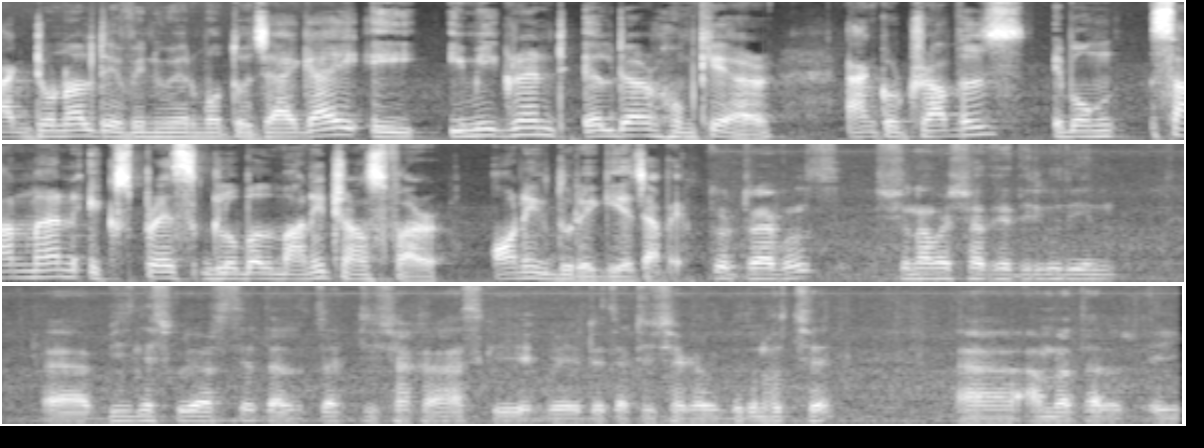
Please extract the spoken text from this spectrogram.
ম্যাকডোনাল্ড এভিনিউয়ের মতো জায়গায় এই immigrant elder home care, Anchor Travels এবং Sunman Express Global Money Transfer অনেক দূরে গিয়ে যাবে। ট্রাভেলস, সুনামের সাথে দীর্ঘদিন বিজনেস করে আসছে। তার চারটি শাখা আজকে, এটা চারটি শাখা উদ্বোধন হচ্ছে। আমরা তার এই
